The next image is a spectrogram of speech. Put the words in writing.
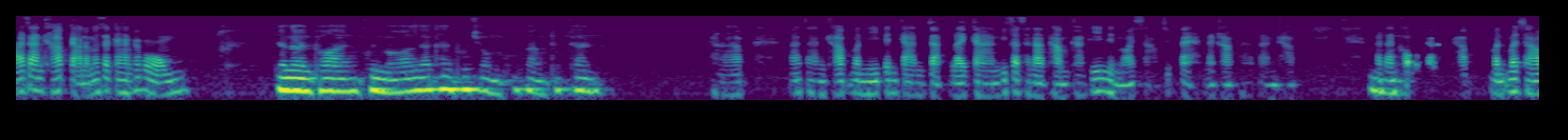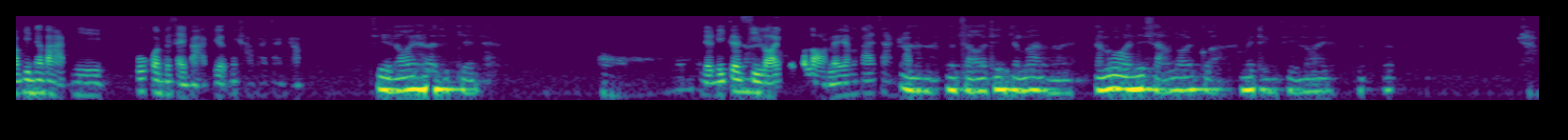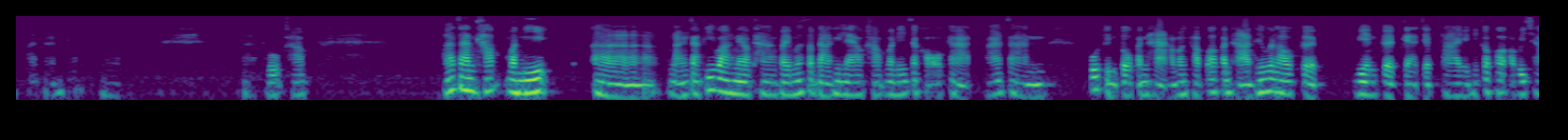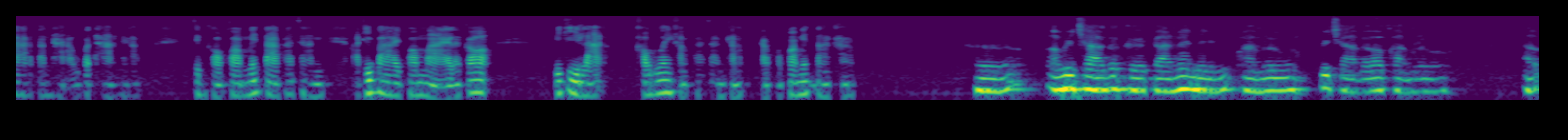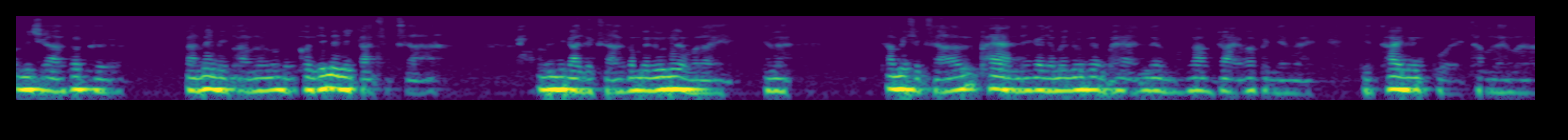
อาจารย์ครับกล่าวนมัสการครับผมเจริญพรคุณหมอและท่านผู้ชมผู้ฟังทุกท่าน ครับ อาจารย์ครับ วันนี้เป็นการจัดรายการวิสัชนาธรรมครั้งที่หนึ่งร้อยสามสิบแปดนะครับ อาจารย์ครับ อาจารย์ขอโอกาสครับมันเมื่อเช้าบิณฑบาตมีผู้คนไปใส่บาตรเยอะไหมครับ อาจารย์ครับสี่ร้อยห้าสิบเจ็ดเดี๋ยวนี้เกินสี่ร้อยตลอดเลยใช่ไหมอาจารย์ครับวันเสาร์อาทิตย์จะมากหน่อยแต่เมื่อวานนี้สามร้อยกว่า ไม่ถึงสี่ร้อยเกือบเกือบ ครับ อาจารย์ครับสาธุครับ พระอาจารย์ครับ วันนี้หลังจากที่วางแนวทางไปเมื่อสัปดาห์ที่แล้วครับ วันนี้จะขอโอกาสพระอาจารย์พูดถึงตัวปัญหาบ้างครับ ว่าปัญหาที่เราเกิดเวียนเกิดแก่เจ็บตายอยู่นี้ก็เพราะอวิชชาตันหาอุปทานนะครับ จึงขอความเมตตาพระอาจารย์อธิบายความหมายแล้วก็วิธีละเขาด้วยครับอาจารย์ครับกับขอความเมตตาครับคืออวิชชาก็คือการไม่มีความรู้วิชาแปลว่าความรู้ อวิชาก็คือการไม่มีความรู้เหมือนคนที่ไม่มีการศึกษาไม่มีการศึกษาก็ไม่รู้เรื่องอะไรใช่ไหมถ้าไม่ศึกษาแพทย์นี่ก็จะไม่รู้เรื่องแพทย์เรื่องร่างกายว่าเป็นยังไงเจ็บไข้เรื่องป่วยทำอะไรมา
